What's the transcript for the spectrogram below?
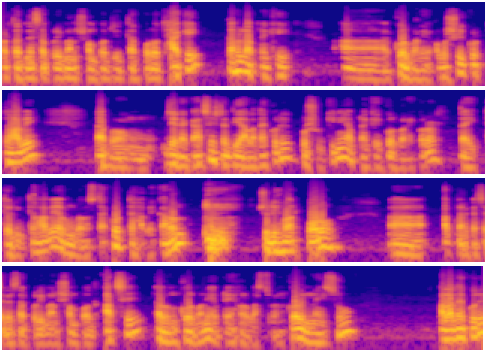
অর্থাৎ নেশা পরিমাণ সম্পদ যদি তারপরও থাকে, তাহলে আপনাকে কোরবানি অবশ্যই করতে হবে এবং যে টাকা আছে সেটা দিয়ে আলাদা করে পশু কিনে আপনাকে কোরবানি করার দায়িত্ব নিতে হবে এবং ব্যবস্থা করতে হবে। কারণ চুরি হওয়ার পরও আপনার কাছে নেশার পরিমাণ সম্পদ আছে এবং কোরবানি আপনি এখন বাস্তবায়ন করেন নাই। সো আলাদা করে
